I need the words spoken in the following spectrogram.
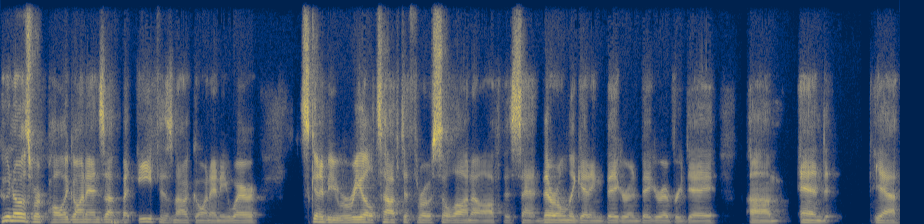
Who knows where Polygon ends up, but ETH is not going anywhere. It's going to be real tough to throw Solana off the scent. They're only getting bigger and bigger every day. Um, and yeah,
